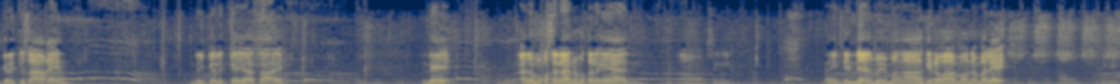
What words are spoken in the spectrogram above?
Galit ka sa akin? Hindi, galit ka yata eh. Hindi. Alam mo kasalanan mo talaga yan. Oh, sige. Naintindihan mo yung mga ginawa mo na mali. Oh, sige.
